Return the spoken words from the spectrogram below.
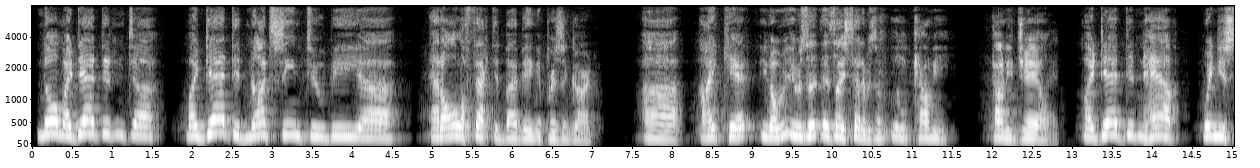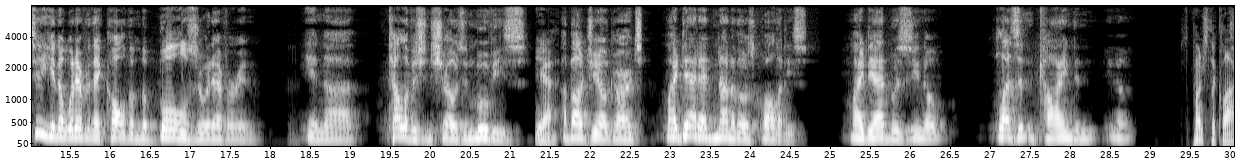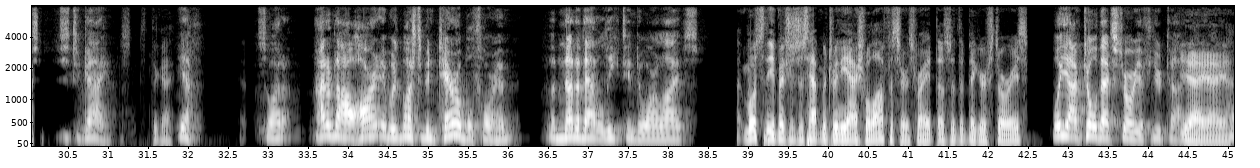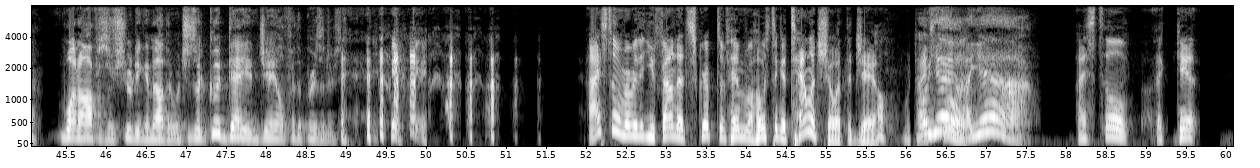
No, my dad didn't. Uh, my dad did not seem to be uh, at all affected by being a prison guard. Uh, I can't. You know, it was a, as I said, it was a little county county jail. My dad didn't have when you see, you know, whatever they call them, the bulls or whatever in in uh, television shows and movies Yeah. about jail guards. My dad had none of those qualities. My dad was, you know, pleasant and kind, and you know, Just punch the clock. just a guy. Just the guy. Yeah. So I don't, I don't know how hard it was. Must have been terrible for him, but none of that leaked into our lives. Most of the adventures just happen between the actual officers, right? Those are the bigger stories. Well, yeah, I've told that story a few times. Yeah, yeah, yeah. One officer shooting another, which is a good day in jail for the prisoners. I still remember that you found that script of him hosting a talent show at the jail. Which oh, I oh yeah, still, yeah. I still, I can't.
